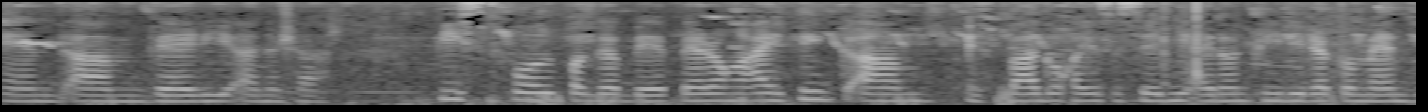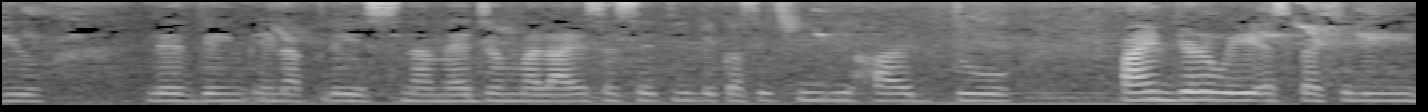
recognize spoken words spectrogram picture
and um, very, ano siya, peaceful paggabi. Pero nga, I think um, if bago kayo sa Sydney, I don't really recommend you living in a place na medyo malayo sa city because it's really hard to find your way, especially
